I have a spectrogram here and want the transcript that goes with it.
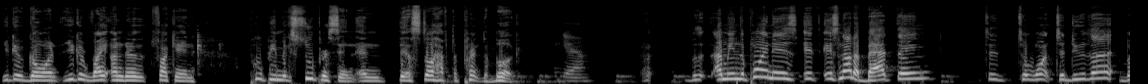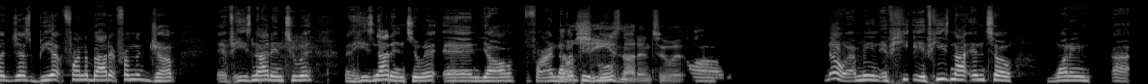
You could go on. You could write under fucking Poopy McSuperson, and they'll still have to print the book. Yeah. But I mean, the point is, it, it's not a bad thing to to want to do that, but just be upfront about it from the jump. If he's not into it, then he's not into it, and y'all find no, other people. she's not into it. Um, no, I mean if he if he's not into wanting uh,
